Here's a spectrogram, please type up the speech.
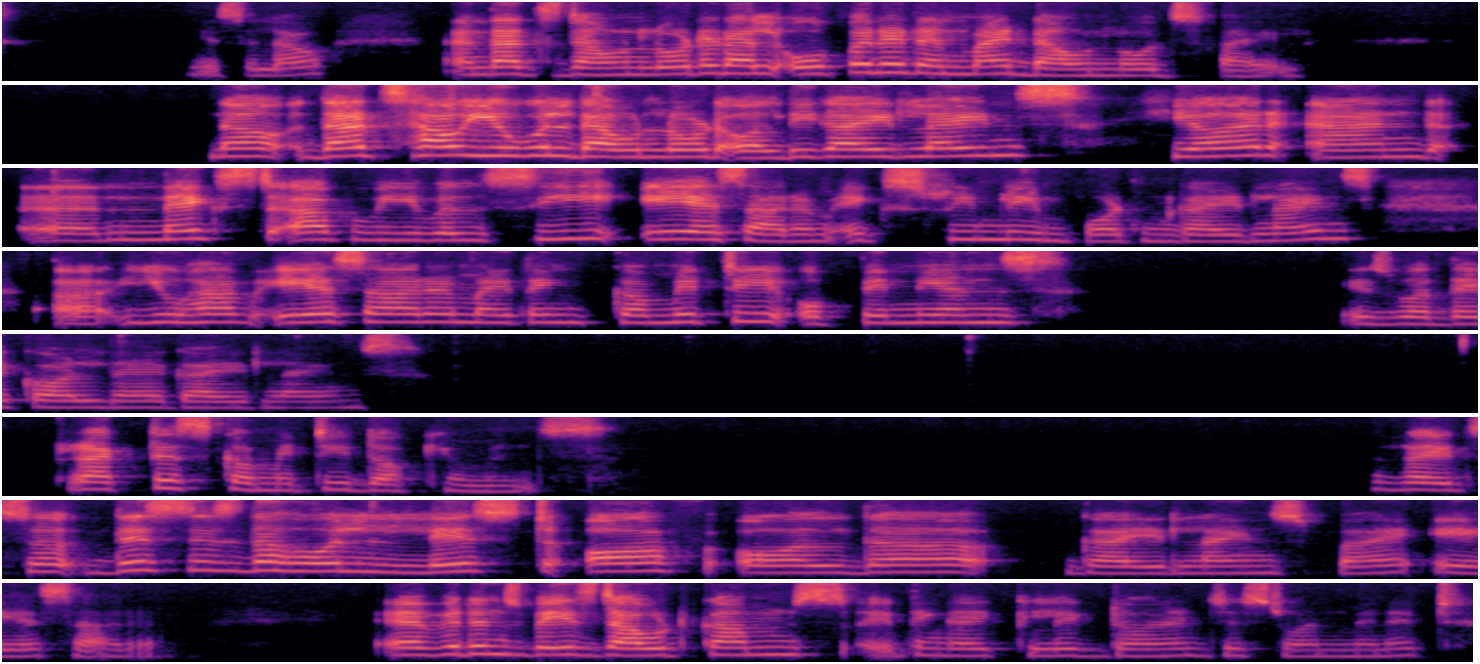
Yes, allow. And that's downloaded. I'll open it in my downloads file. Now that's how you will download all the guidelines here. And uh, next up, we will see ASRM, extremely important guidelines uh, you have ASRM, I think committee opinions is what they call their guidelines. Practice committee documents. Right, so this is the whole list of all the guidelines by ASRM. Evidence-based outcomes, I think I clicked on it, just one minute.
